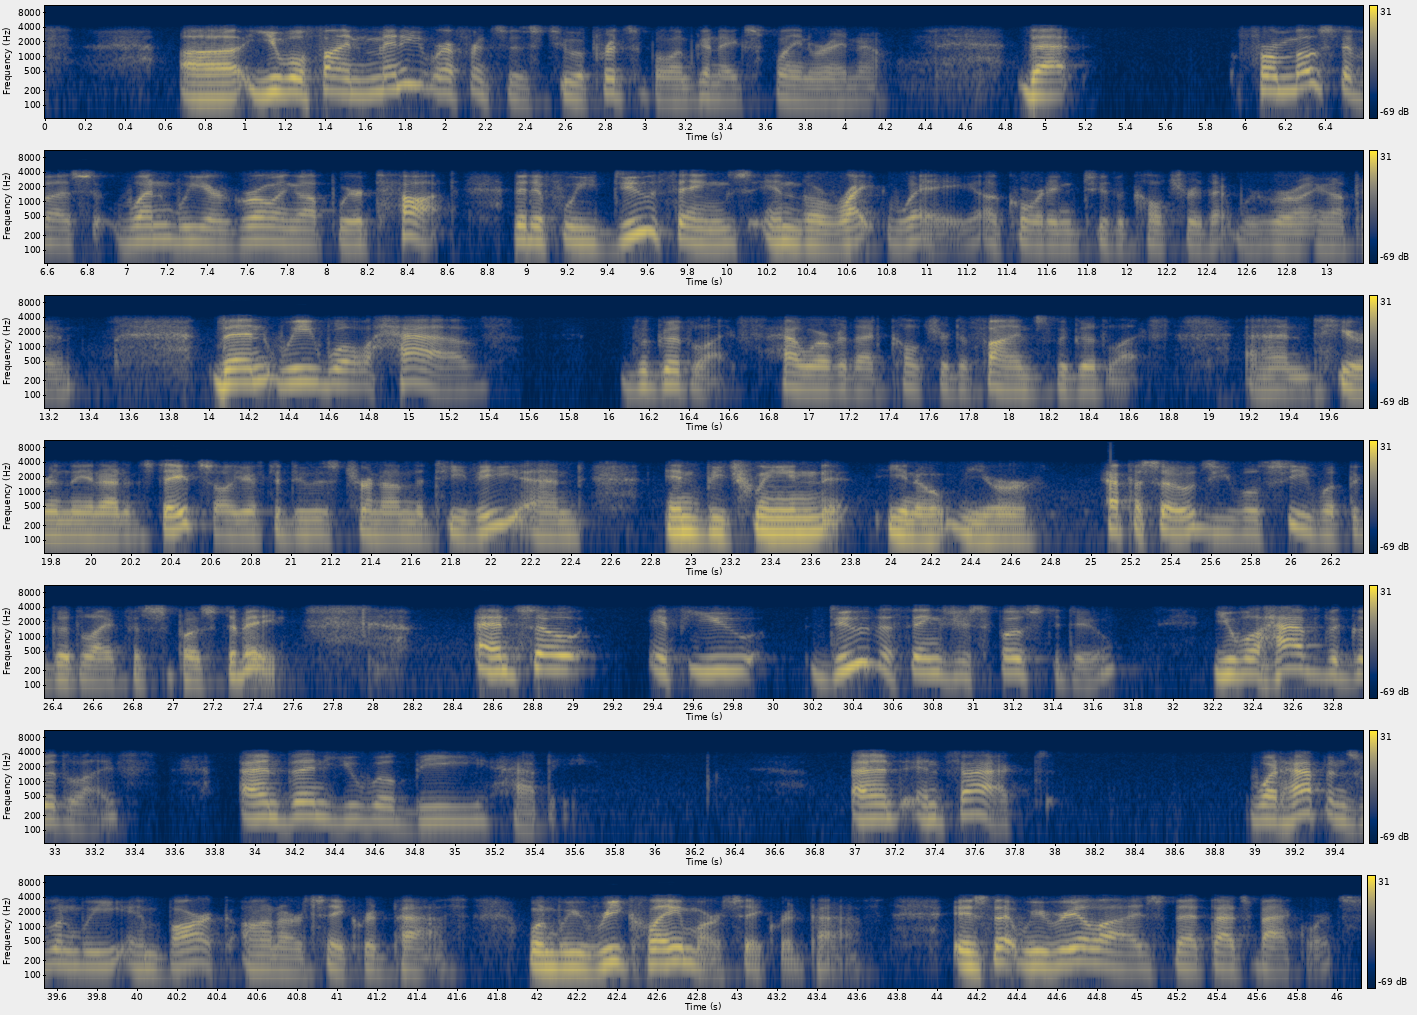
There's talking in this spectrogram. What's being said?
uh, you will find many references to a principle I'm going to explain right now. That for most of us, when we are growing up, we're taught that if we do things in the right way, according to the culture that we're growing up in, then we will have the good life, however that culture defines the good life. And here in the United States, all you have to do is turn on the TV, and in between, you know, your episodes, you will see what the good life is supposed to be. And so, if you do the things you're supposed to do, you will have the good life, and then you will be happy. And in fact, what happens when we embark on our sacred path, when we reclaim our sacred path, is that we realize that that's backwards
